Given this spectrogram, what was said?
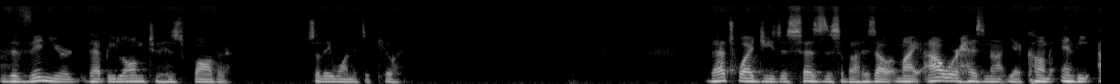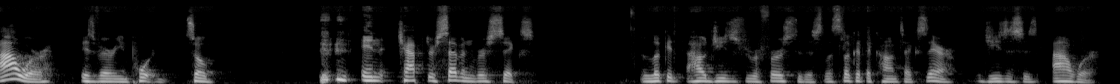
the vineyard that belonged to his father so they wanted to kill him. That's why Jesus says this about his hour. My hour has not yet come. And the hour is very important. So, in chapter 7, verse 6, look at how Jesus refers to this. Let's look at the context there. Jesus' is hour,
